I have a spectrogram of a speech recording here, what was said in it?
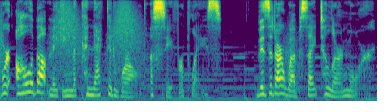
we're all about making the connected world a safer place. Visit our website to learn more.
